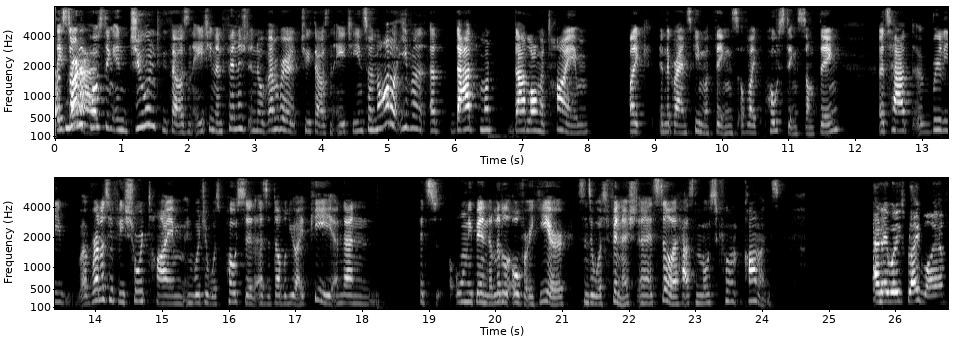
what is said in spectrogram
They started mad. posting in June 2018 and finished in November 2018. So not even a, that much, that long a time, like in the grand scheme of things, of like posting something. It's had a really a relatively short time in which it was posted as a WIP, and then it's only been a little over a year since it was finished, and it still has the most com- comments. And it would explain why I've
